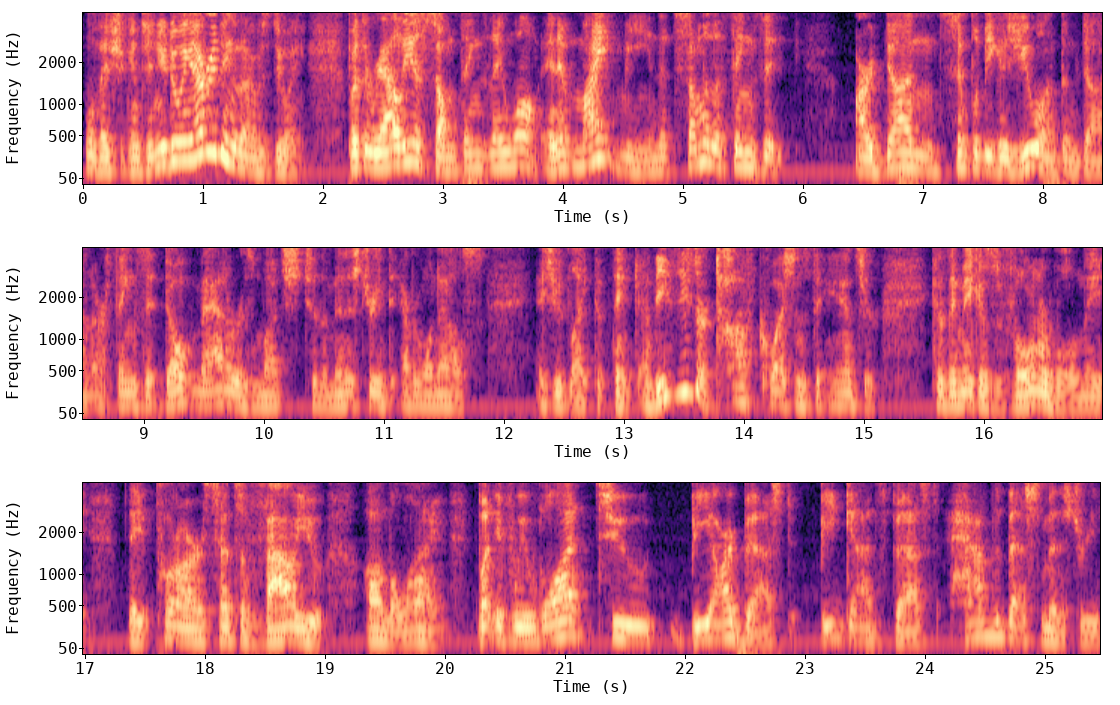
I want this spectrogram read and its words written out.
well, they should continue doing everything that I was doing. But the reality is, some things they won't. And it might mean that some of the things that are done simply because you want them done are things that don't matter as much to the ministry and to everyone else as you'd like to think. And these, these are tough questions to answer because they make us vulnerable and they, they put our sense of value on the line. But if we want to be our best, be God's best, have the best ministry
